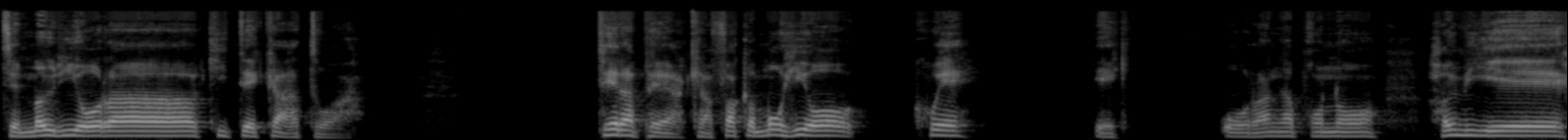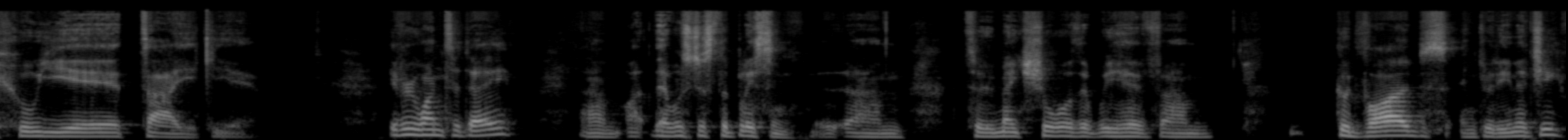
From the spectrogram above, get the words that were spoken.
Te mauri ora ki te katoa. Tera pēr, ka whakamohi o koe e o rangapono, haumi e, hui e, tāiki e. Everyone today, um, I, that was just a blessing um, to make sure that we have um, good vibes and good energy.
